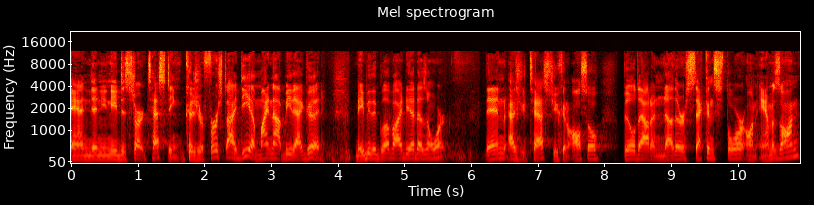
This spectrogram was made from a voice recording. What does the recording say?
And then you need to start testing because your first idea might not be that good. Maybe the glove idea doesn't work. Then, as you test, you can also build out another second store on Amazon.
